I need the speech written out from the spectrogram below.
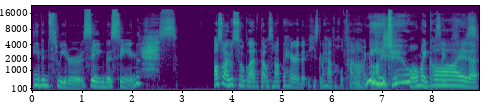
even sweeter seeing this scene. Yes. Also, I was so glad that that was not the hair that he's gonna have the whole time. Oh my gosh. Me gosh. too. Oh my god. was like,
